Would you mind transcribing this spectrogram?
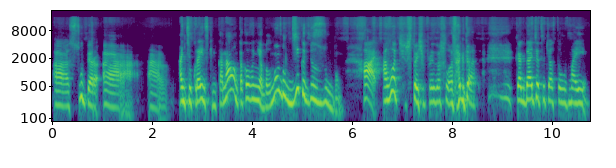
а, супер а, а, антиукраинским каналом, такого не было. Но он был дико беззубым. А, а вот что еще произошло тогда, когда отец участвовал в моей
